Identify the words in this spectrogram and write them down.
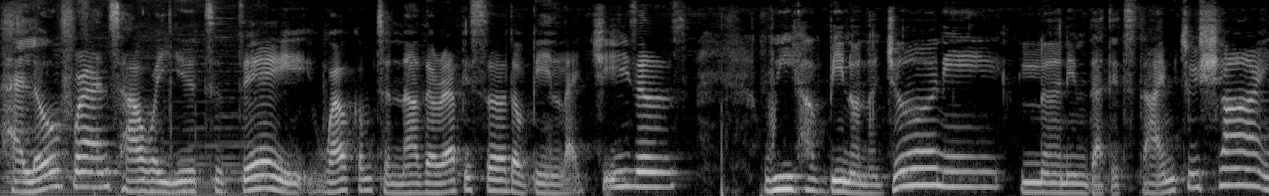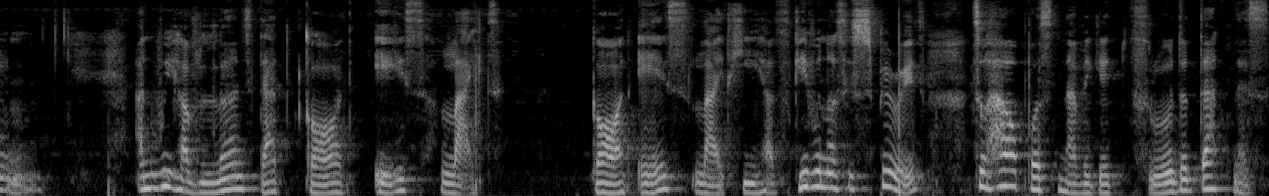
Hello, friends. How are you today? Welcome to another episode of Being Like Jesus. We have been on a journey learning that it's time to shine. And we have learned that God is light. God is light. He has given us His Spirit to help us navigate through the darkness.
